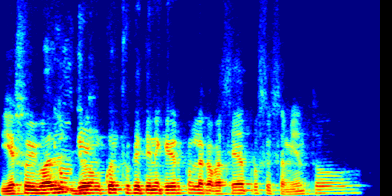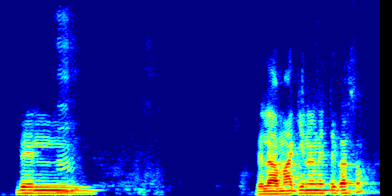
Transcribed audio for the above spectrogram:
Y eso igual yo que- encuentro que tiene que ver con la capacidad de procesamiento del, ¿Mm? de la máquina en este caso.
